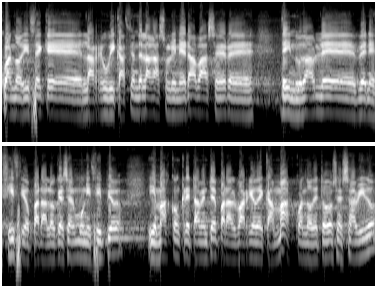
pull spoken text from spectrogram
cuando dice que la reubicación de la gasolinera va a ser eh, de indudable beneficio para lo que es el municipio y más concretamente para el barrio de Canmás, cuando de todos es sabido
